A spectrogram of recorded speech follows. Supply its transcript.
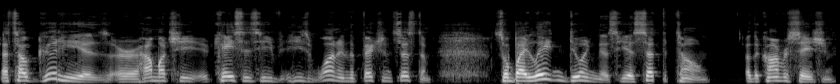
That's how good he is, or how much he cases he he's won in the fiction system. So by Leighton doing this, he has set the tone of the conversation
